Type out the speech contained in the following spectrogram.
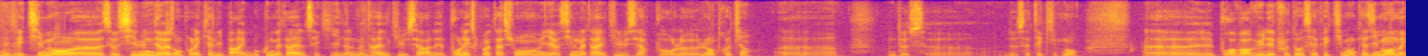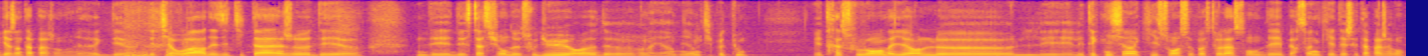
Effectivement, euh, c'est aussi l'une des raisons pour lesquelles il part avec beaucoup de matériel, c'est qu'il a le matériel qui lui sert pour l'exploitation, mais il y a aussi le matériel qui lui sert pour l'entretien euh, de, ce, de cet équipement. Euh, pour avoir vu des photos, c'est effectivement quasiment un magasin tapage, hein, avec des, des, tiroirs, des étiquetages, des, euh, des, des, stations de soudure, de, voilà, il y, a un, y, a un petit peu de tout. Et très souvent, d'ailleurs, le, les, les, techniciens qui sont à ce poste-là sont des personnes qui étaient chez Tapage avant.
